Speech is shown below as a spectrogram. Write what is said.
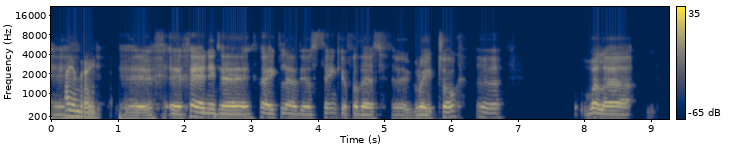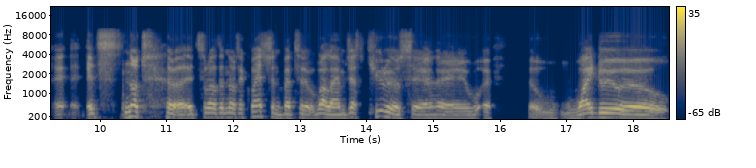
Hi, Andrei. Uh, uh, hi, Anita. Hi, Claudius. Thank you for that uh, great talk. Uh, well, uh, it's not, uh, it's rather not a question, but well, I'm just curious. why do you,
